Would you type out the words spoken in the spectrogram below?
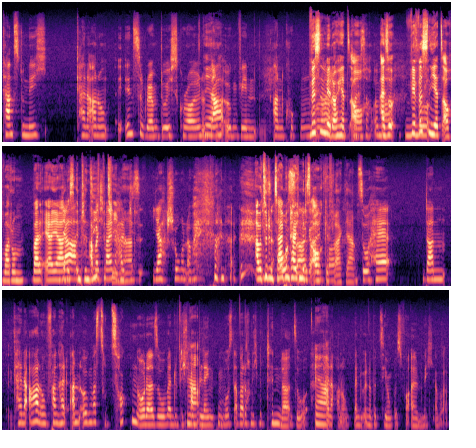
kannst du nicht keine Ahnung, Instagram durchscrollen und ja. da irgendwen angucken. Wissen wir doch jetzt auch. auch also wir so. wissen jetzt auch warum, weil er ja, ja das intensiv aber ich meine halt hat. Diese, ja, schon, aber ich meine halt. Aber zu dem Zeitpunkt habe ich mir das auch einfach. gefragt, ja. So, hä, dann keine Ahnung, fang halt an, irgendwas zu zocken oder so, wenn du dich ja. ablenken musst, aber doch nicht mit Tinder. So, keine Ahnung, wenn du in einer Beziehung bist, vor allem nicht. Aber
